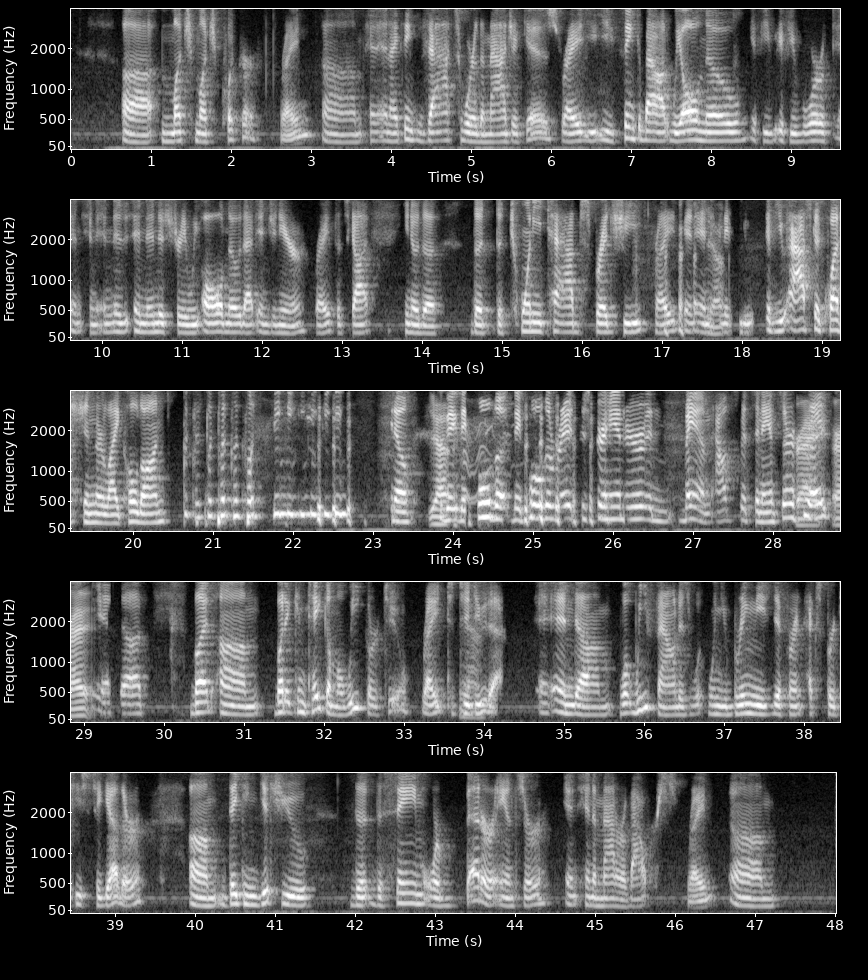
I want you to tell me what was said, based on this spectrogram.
uh, much, much quicker right? Um, and, and, I think that's where the magic is, right? You, you, think about, we all know if you if you've worked in in, in in industry, we all know that engineer, right? That's got, you know, the the the 20 tab spreadsheet, right? And and, yeah. and if you if you ask a question, they're like, hold on, click click click click click click, ding ding ding ding ding. You know, yeah. they, they pull the they pull the register hander and bam, out spits an answer, right? Right. right. And uh, but um, but it can take them a week or two, right, to, to yeah. do that. And um, what we found is w- when you bring these different expertise together, um, they can get you the the same or better answer in, in a matter of hours, right? Um,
